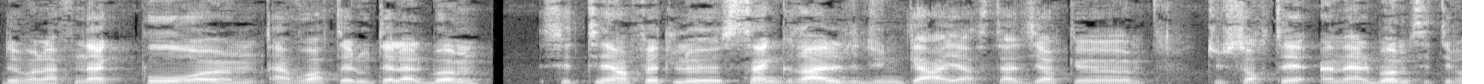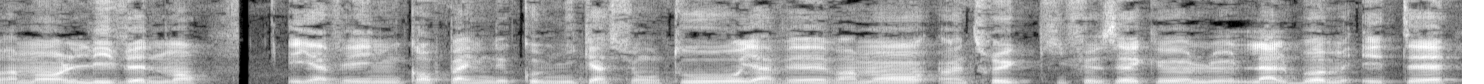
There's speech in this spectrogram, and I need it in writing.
devant la Fnac pour euh, avoir tel ou tel album? C'était en fait le saint graal d'une carrière. C'est-à-dire que tu sortais un album, c'était vraiment l'événement. Et il y avait une campagne de communication autour. Il y avait vraiment un truc qui faisait que l'album était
